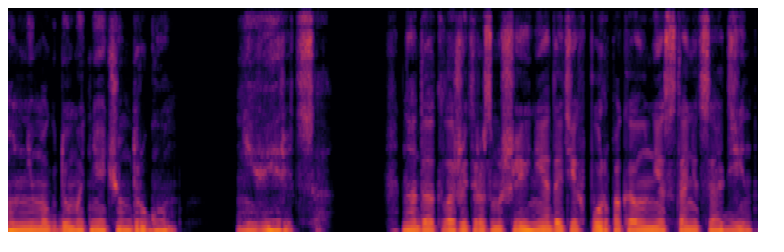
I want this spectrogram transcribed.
Он не мог думать ни о чем другом. Не верится. Надо отложить размышления до тех пор, пока он не останется один,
